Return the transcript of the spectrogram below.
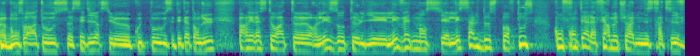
Euh, Bonsoir à tous. C'est dire si le coup de pouce était attendu par les restaurateurs, les hôteliers, l'événementiel, les salles de sport, tous confrontés à la fermeture administrative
